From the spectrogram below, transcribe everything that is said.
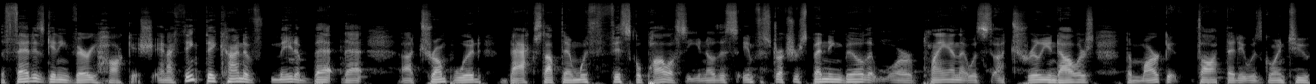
the Fed is getting very hawkish. And I think they kind of made a bet that uh, Trump would backstop them with fiscal policy. You know, this infrastructure spending bill that or plan that was a trillion dollars. The market thought that it was going to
